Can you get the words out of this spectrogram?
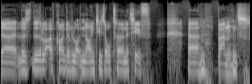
Uh, there's there's a lot of kind of like 90s alternative um, bands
